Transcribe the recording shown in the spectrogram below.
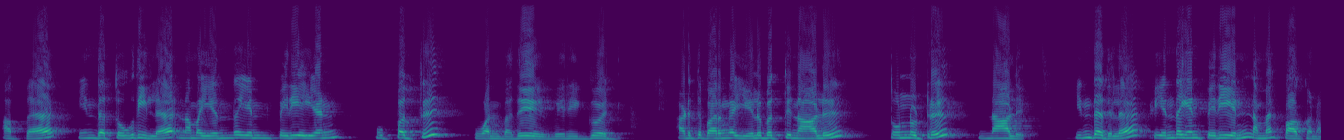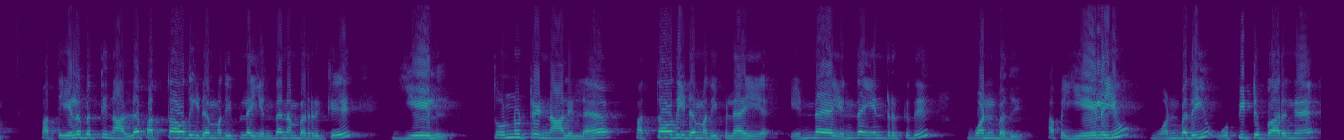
அப்ப இந்த தொகுதியில நம்ம எந்த எண் பெரிய எண்? முப்பத்து ஒன்பது. வெரி குட் அடுத்து பாருங்க எழுபத்து நாலு தொண்ணூற்று நாலு. இந்த இதுல எந்த எண் பெரிய எண் நம்ம பார்க்கணும். பத்து எழுபத்தி நாலுல பத்தாவது இட மதிப்புல எந்த நம்பர் இருக்கு? ஏழு. தொண்ணூற்றி நாலுல பத்தாவது இட மதிப்புல எ- என்ன எந்த எண் இருக்குது? ஒன்பது. அப்ப ஏழையும் ஒன்பதையும் ஒப்பிட்டு பாருங்க.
